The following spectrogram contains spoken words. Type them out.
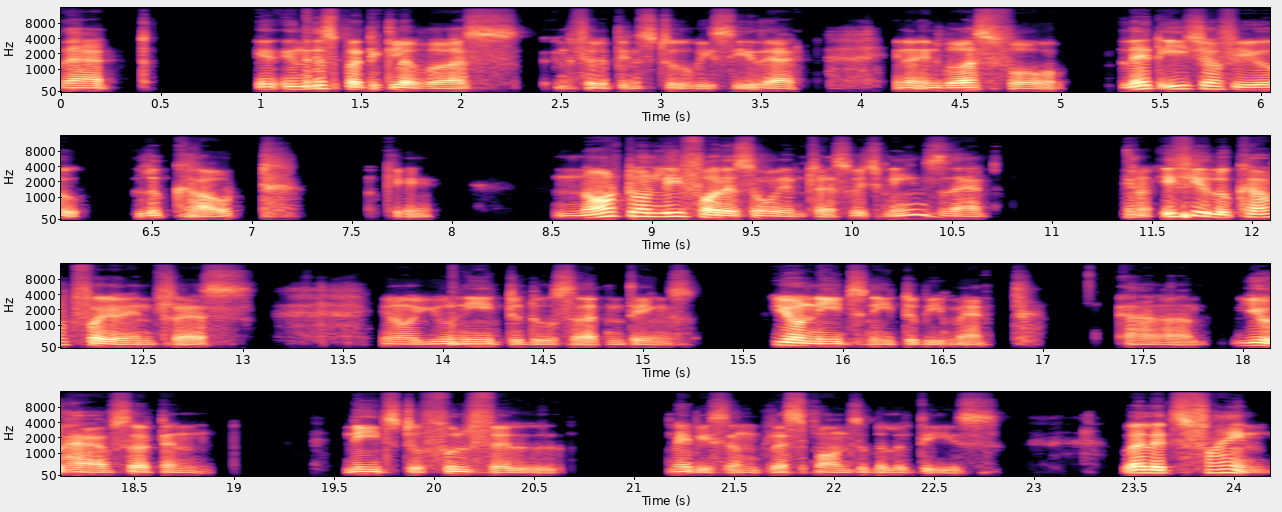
that in, in this particular verse in Philippians two, we see that you know in verse four, let each of you look out, okay, not only for his own interest, which means that you know if you look out for your interests, you know you need to do certain things. Your needs need to be met. Uh, you have certain needs to fulfill, maybe some responsibilities. Well, it's fine.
